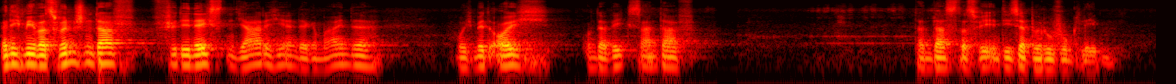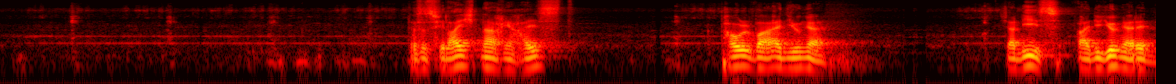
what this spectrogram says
Wenn ich mir was wünschen darf für die nächsten Jahre hier in der Gemeinde, wo ich mit euch unterwegs sein darf, dann das, dass wir in dieser Berufung leben. Dass es vielleicht nachher heißt, Paul war ein Jünger, Janice war eine Jüngerin.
